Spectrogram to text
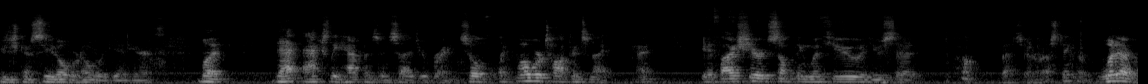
You're just gonna see it over and over again here. But that actually happens inside your brain. So if, like while we're talking tonight, okay? If I shared something with you and you said, huh, that's interesting, or whatever,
